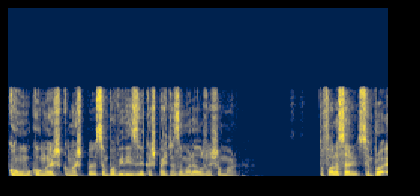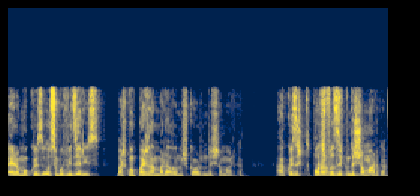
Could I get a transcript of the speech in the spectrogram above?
Com, com as, com as, sempre ouvi dizer que as páginas amarelas deixam marca. Estou a falar a sério, sempre, era uma coisa, eu sempre ouvi dizer isso. Vais com uma página amarela nos cornos, não deixa marca. Há coisas que tu podes Pronto. fazer que não deixam marca.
